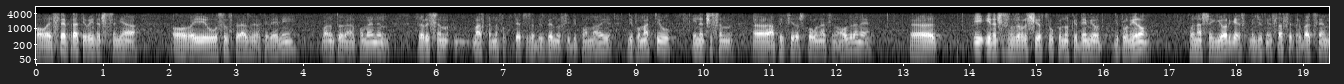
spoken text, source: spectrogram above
Ovaj, sve pratimo, inače sam ja ovaj, u Srpskoj razvojnoj akademiji, moram to da napomenem, završio sam master na Fakultetu za bezbednost i diplomatiju, inače sam aplicirao školu nacionalne odbrane, e, i inače sam završio strukovnu akademiju, diplomirao od našeg Jorge, međutim sad se prebacujem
